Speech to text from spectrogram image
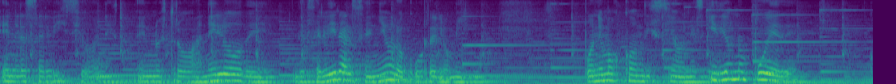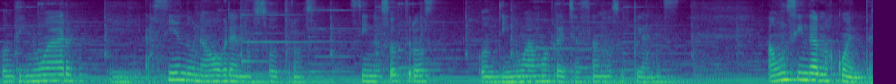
en el servicio, en, nuestro anhelo de, de servir al Señor ocurre lo mismo. Ponemos condiciones y Dios no puede continuar haciendo una obra en nosotros si nosotros continuamos rechazando sus planes, aún sin darnos cuenta.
